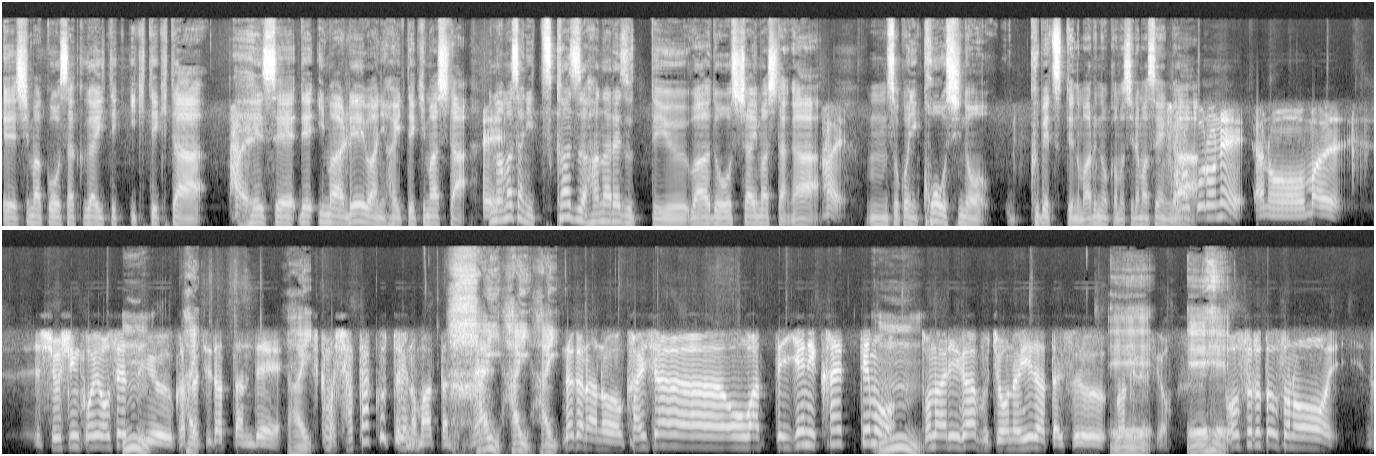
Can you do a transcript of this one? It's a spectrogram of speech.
えー島耕作が生きて生きてきたはい。平成で今令和に入ってきました、ええ。今まさにつかず離れずっていうワードをおっしゃいましたが、はい。うん、そこに講師の区別っていうのもあるのかもしれませんが。頃ね、あのまあ、終身雇用制という形だったんで、はい。はい。しかも社宅というのもあったんですね。はいはいはい。だからあの会社終わって家に帰っても、うん。隣が部長の家だったりするわけですよ。ええええそうするとその、ず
